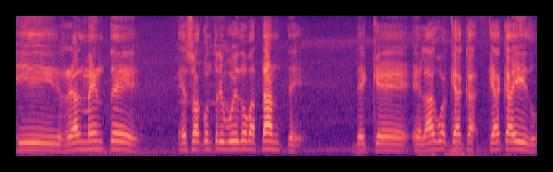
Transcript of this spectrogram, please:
Y realmente eso ha contribuido bastante de que el agua que ha, que ha caído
